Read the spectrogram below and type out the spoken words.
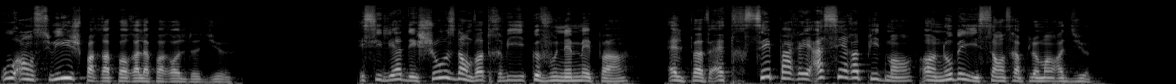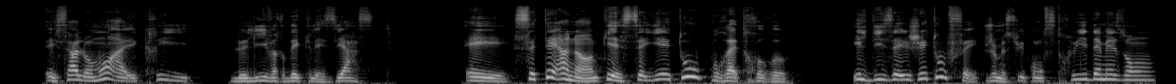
où en suis-je par rapport à la parole de Dieu. Et s'il y a des choses dans votre vie que vous n'aimez pas, elles peuvent être séparées assez rapidement en obéissant simplement à Dieu. Et Salomon a écrit le livre d'Ecclésiaste. Et c'était un homme qui essayait tout pour être heureux. Il disait J'ai tout fait. Je me suis construit des maisons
